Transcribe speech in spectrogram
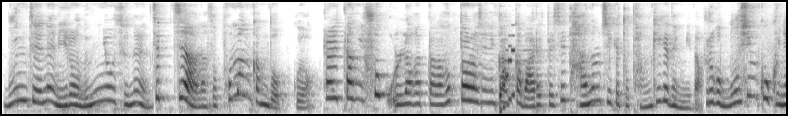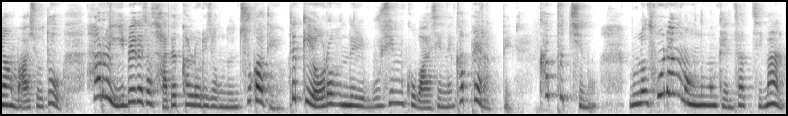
문제는 이런 음료수는 씹지 않아서 포만감도 없고요. 혈당이 훅 올라갔다가 훅 떨어지니까 아까 말했듯이 단 음식에 더 당기게 됩니다. 그리고 무심코 그냥 마셔도 하루 200에서 400칼로리 정도는 추가돼요. 특히 여러분 들이 무심코 마시는 카페 라떼, 카푸치노. 물론 소량 먹는 건 괜찮지만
